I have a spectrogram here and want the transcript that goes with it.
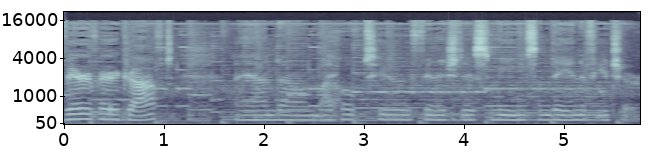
very, very draft, and um, I hope to finish this meme someday in the future.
